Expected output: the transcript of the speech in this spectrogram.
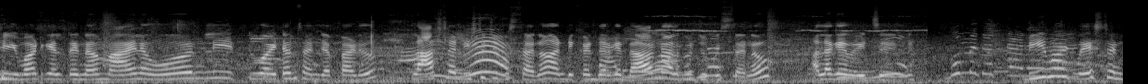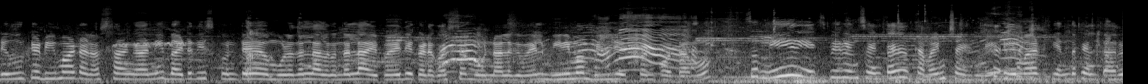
డిమార్ట్కి వెళ్తున్నా. మా ఆయన ఓన్లీ టూ ఐటమ్స్ అని చెప్పాడు. లాస్ట్లో లిస్ట్ చూపిస్తాను. అండ్ ఇక్కడ జరిగే దారుణాలు కూడా చూపిస్తాను. అలాగే వెయిట్ చేయండి. డీమార్ట్ వేస్ట్ అండి. ఊరికే డీమార్ట్ అని వస్తాం కానీ బయట తీసుకుంటే మూడు వందలు నాలుగు వందలు అయిపోయేది. ఇక్కడికి వస్తే మూడు నాలుగు వేలు మినిమం బిల్ చేసుకొని పోతాము. సో మీ ఎక్స్పీరియన్స్ ఏంటో కమెంట్ చేయండి. డీమార్ట్కి ఎందుకు వెళ్తారు?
